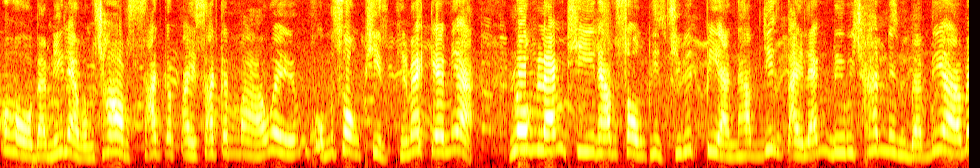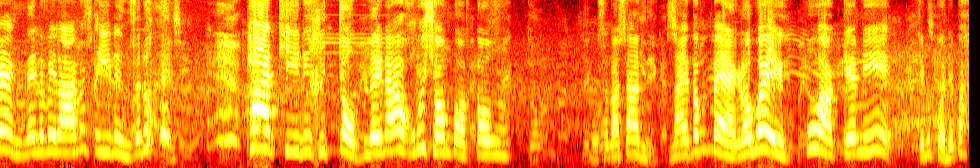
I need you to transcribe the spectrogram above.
โอ้โห แบบนี้แหละผมชอบซัดกันไปซัดกันมาเว้ยผมส่งผิดเห็นไหมเกมเนี้ยลงแรงทีนะครับส่งผิดชีวิตเปลี่ยนครับ ยิ่งไต่แรงดิวิชั่นหนึ่งแบบเนี้ยแม่งในเวลาแม่งตีหนึ่งซะด้วยพลาดทีนี่คือจบเลยนะคุณผู้ชมบอกตรงโอสลาตันนายต้องแบกแล้วเว้ยพวกเกมนี้เกมนี้เปิดได้ปะ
